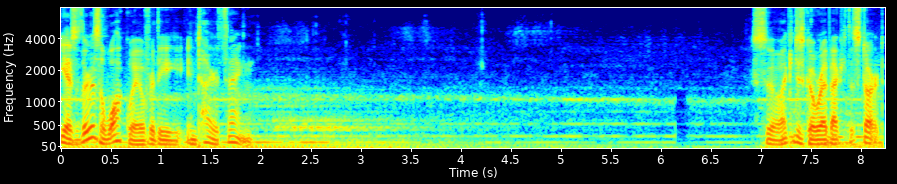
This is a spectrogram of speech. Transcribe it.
Yeah, so there is a walkway over the entire thing. So I can just go right back to the start.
